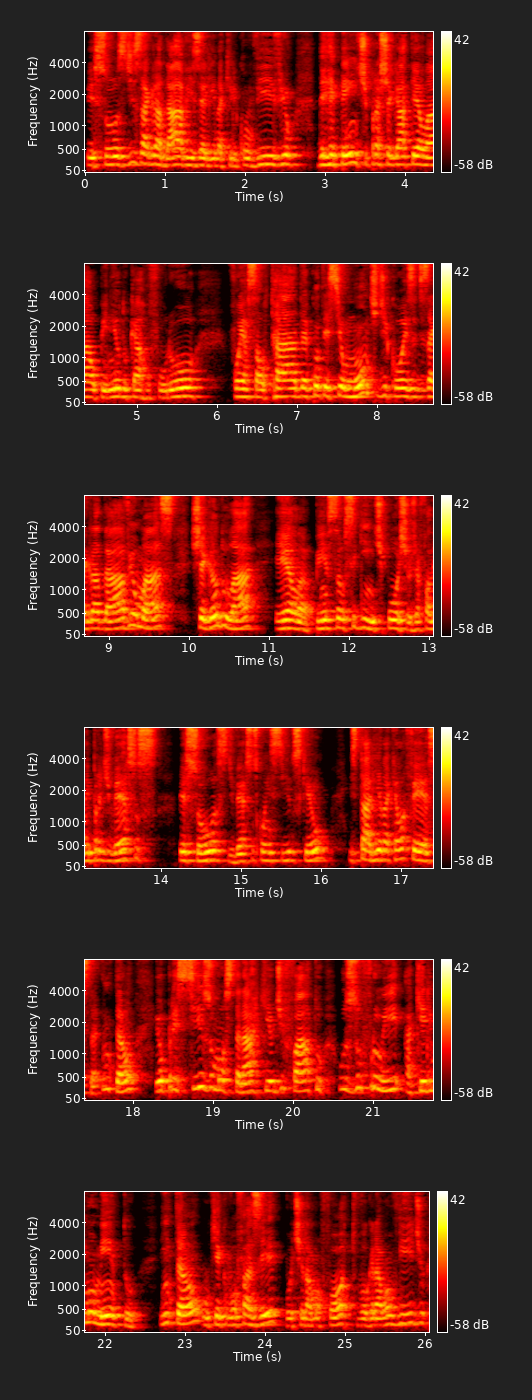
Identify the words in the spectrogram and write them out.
pessoas desagradáveis ali naquele convívio. De repente, para chegar até lá, o pneu do carro furou, foi assaltada, aconteceu um monte de coisa desagradável, mas chegando lá, ela pensa o seguinte: poxa, eu já falei para diversas pessoas, diversos conhecidos que eu estaria naquela festa. Então, eu preciso mostrar que eu de fato usufruí aquele momento. Então, o que, que eu vou fazer? Vou tirar uma foto, vou gravar um vídeo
